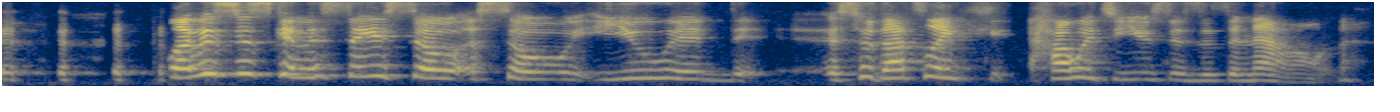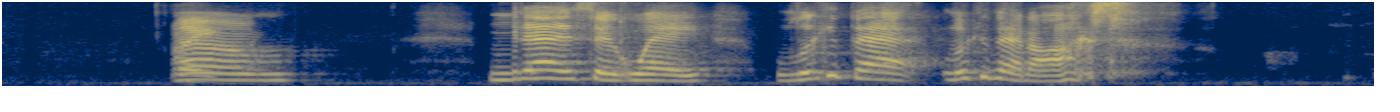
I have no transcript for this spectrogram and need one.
well, I was just gonna say so so you would so that's like how it's used is as a noun. Like, um, mira ese güey. Look at that. Look at that ox.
